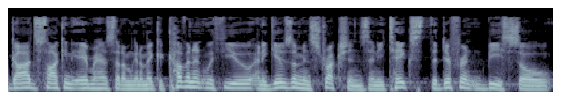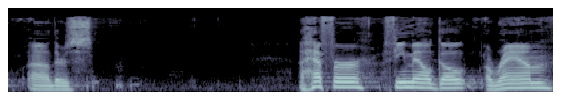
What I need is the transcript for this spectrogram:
God's talking to Abraham, said, I'm going to make a covenant with you, and he gives him instructions, and he takes the different beasts. So uh, there's a heifer, female goat, a ram,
